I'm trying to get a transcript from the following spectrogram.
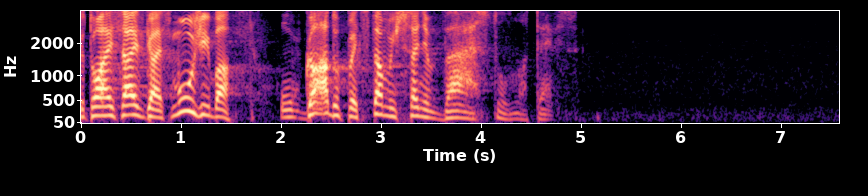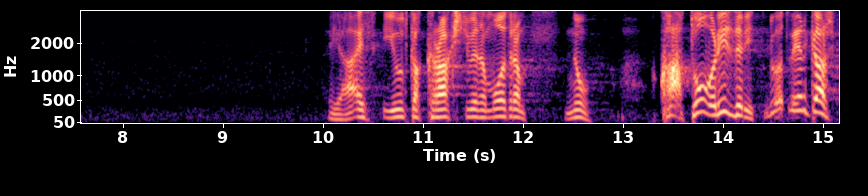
ka tu esi aizgājis mūžībā, un gadu pēc tam viņš saņem vēstuli no tevis. Jā, es jūtu, ka krakšķi vienam otram. Nu, Kā to var izdarīt? Ļoti vienkārši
